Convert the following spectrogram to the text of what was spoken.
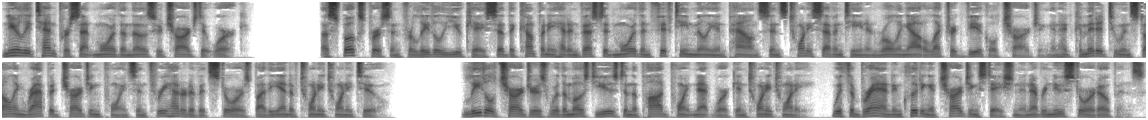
nearly 10% more than those who charged at work. A spokesperson for Lidl UK said the company had invested more than £15 million since 2017 in rolling out electric vehicle charging and had committed to installing rapid charging points in 300 of its stores by the end of 2022. Lidl chargers were the most used in the Podpoint network in 2020, with the brand including a charging station in every new store it opens.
